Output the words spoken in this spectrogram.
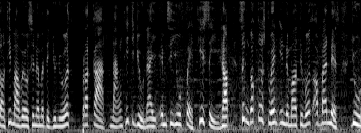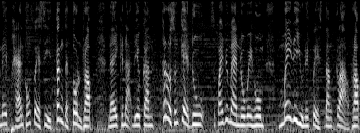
ตอนที่ Marvel Cinematic Universe ประกาศหนังที่จะอยู่ใน MCU เฟสที่ 4 ครับ ซึ่ง Doctor Strange in the Multiverse of Madness อยู่ในแผนของเฟส 4 ตั้งแต่ต้นครับ ในขณะเดียวกันถ้าเราสังเกตดู Spider-Man No Way Home ไม่ได้อยู่ในเฟสดังกล่าวครับ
